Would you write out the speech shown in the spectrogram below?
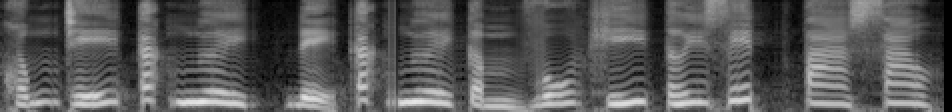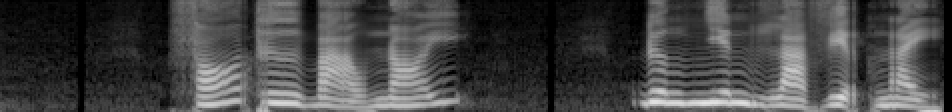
khống chế các ngươi, để các ngươi cầm vũ khí tới giết ta sao? Phó Thư Bảo nói. Đương nhiên là việc này.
